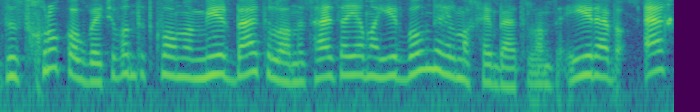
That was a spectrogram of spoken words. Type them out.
ze schrok ook een beetje, want het kwamen meer buitenlanders. Hij zei, ja, maar hier woonden helemaal geen buitenlanders. Hier hebben echt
